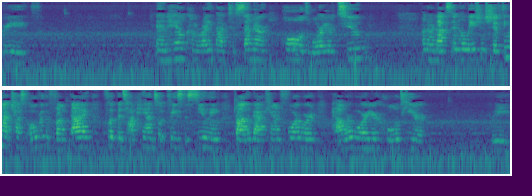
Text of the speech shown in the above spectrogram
Breathe. Inhale, come right back to center. Hold, warrior two. On our next inhalation, shifting that chest over the front thigh, flip the top hand so it faces the ceiling, draw the back hand forward, power warrior, hold here, breathe.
